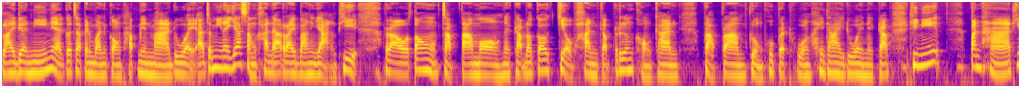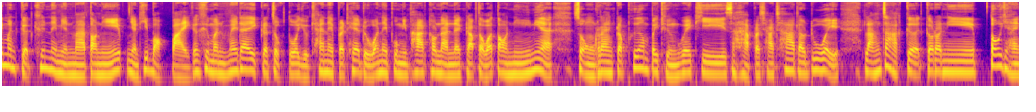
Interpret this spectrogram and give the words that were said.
ปลายเดือนนี้เนี่ยก็จะเป็นวันกองทัพเมียนมาด้วย อาจจะมีนัยสำคัญอะไรบางอย่างที่เราต้องจับตามองนะครับแล้วก็เกี่ยวพันกับเรื่องของการปราบปรามกลุ่มผู้ประท้วงให้ได้ด้วยนะครับ ทีนี้ปัญหาที่มันเกิดขึ้นในเมียนมาตอนนี้อย่างที่บอกไปก็คือมันไม่ได้กระจุกตัวอยู่แค่ในประเทศหรือว่าในภูมิภาคเท่านั้นนะครับ แต่ว่าตอนนี้เนี่ยส่งแรงกระเพื่อมไปถึงเวทีสหประชาชาติแล้วด้วย หลังจากเกิดกรณีโต้แย้ง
